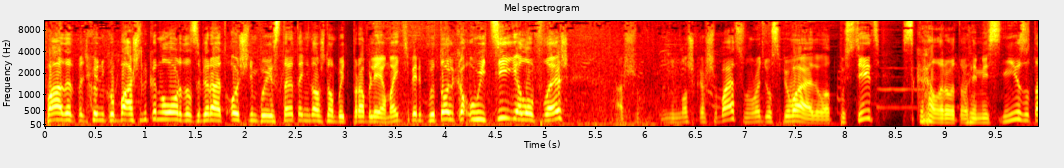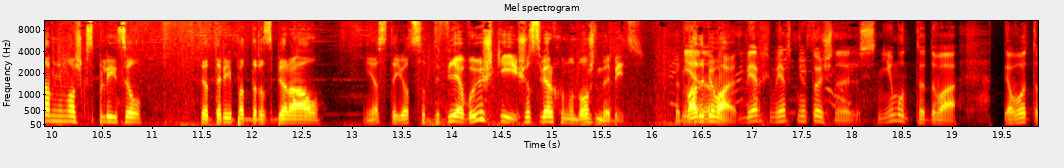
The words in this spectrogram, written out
Падает потихоньку башенка, но лорда забирают очень быстро. Это не должно быть проблемой. Теперь бы только уйти. Yellow Flash ошиб... немножко ошибается, но вроде успевает его отпустить. Скайлер в это время снизу там немножко сплитил. Т3 подразбирал. И остается две вышки, еще сверху, ну, должен добить. Т2 Не, ну, добивают. Ну, верх, верхнюю точно снимут Т2. А вот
